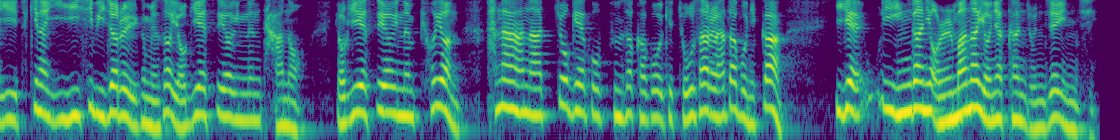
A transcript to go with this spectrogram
이 특히나 이 22절을 읽으면서 여기에 쓰여 있는 단어, 여기에 쓰여 있는 표현 하나하나 쪼개고 분석하고 이렇게 조사를 하다 보니까 이게 우리 인간이 얼마나 연약한 존재인지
